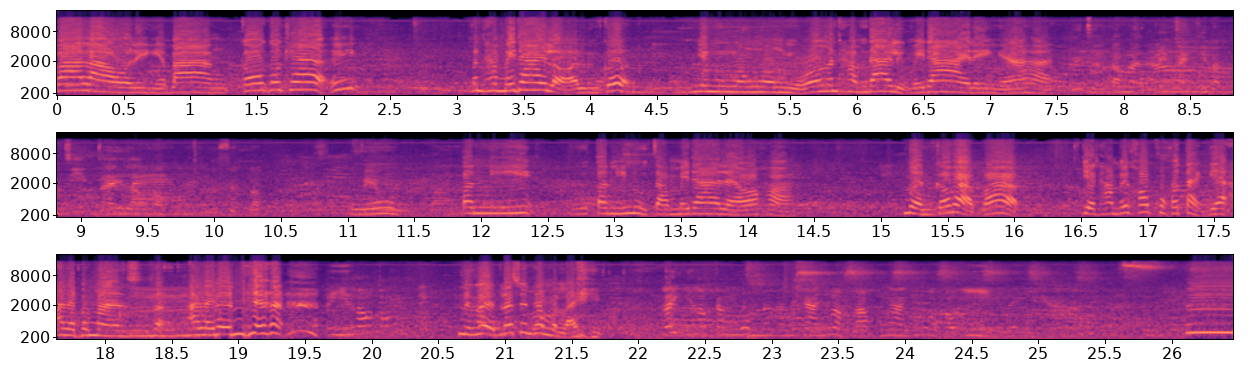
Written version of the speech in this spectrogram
ว่าเราอะไรเงี้ยบ้าง ก็ก็แค่ เอ้ยมันทำไม่ได้เหรอหรือก็ยังงงๆอยู่ว่ามันทำได้หรือไม่ได้อะไรอย่างเงี้ยค่ะเจอกับคอมเมนต์ไหนที่แบบจีบใจเราแบบรู้สึกแบบ โอ้ตอนนี้อู้ตอนนี้หนูจำไม่ได้แล้วอะค่ะ เหมือนก็แบบว่า อย่าทำให้ครอบครัวเขาแตกแยกอะไรประมาณอะไรแบบเนี้ยอย่างนี้เราต้องหนูแบบแล้วฉันทำอะไรแล้วอย่างนี้เรากังวลนะคะในการที่แบบรับงานที่ของเขาอีกอะไรอย่างเงี้ยอืม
